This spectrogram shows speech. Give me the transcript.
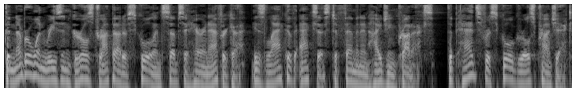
The number one reason girls drop out of school in sub-Saharan Africa is lack of access to feminine hygiene products. The Pads for Schoolgirls Project,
